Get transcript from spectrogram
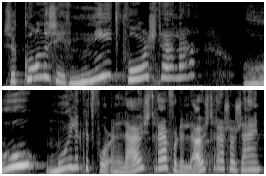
Ze konden zich niet voorstellen hoe moeilijk het voor een luisteraar, voor de luisteraar zou zijn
